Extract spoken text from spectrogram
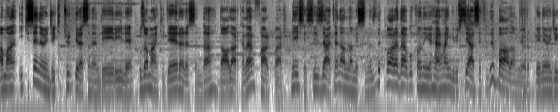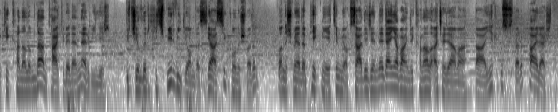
Ama 2 sene önceki Türk lirasının değeriyle bu zamanki değer arasında dağlar kadar fark var. Neyse siz zaten anlamışsınızdır. Bu arada bu konuyu herhangi bir siyasete de bağlamıyorum. Beni önceki kanalımdan takip edenler bilir. 3 yıldır hiçbir videomda siyasi konuşmadım. Konuşmaya da pek niyetim yok. Sadece neden yabancı kanal açacağıma dair hususları paylaştım.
